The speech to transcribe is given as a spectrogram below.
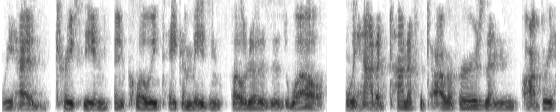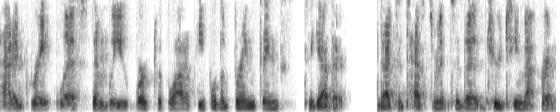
We had Tracy and, and Chloe take amazing photos as well. We had a ton of photographers, and Aubrey had a great list, and we worked with a lot of people to bring things together that's a testament to the true team effort.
